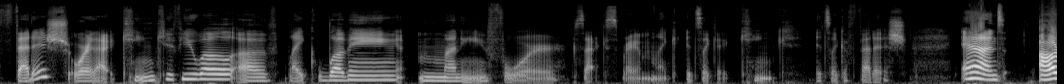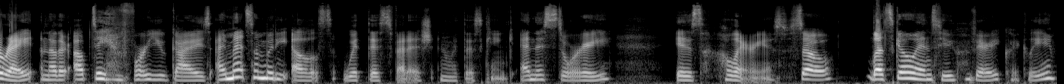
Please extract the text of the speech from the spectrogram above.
fetish or that kink, if you will, of like loving money for sex, right? Like it's like a kink, it's like a fetish. And all right, another update for you guys. I met somebody else with this fetish and with this kink, and this story is hilarious. So let's go into very quickly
